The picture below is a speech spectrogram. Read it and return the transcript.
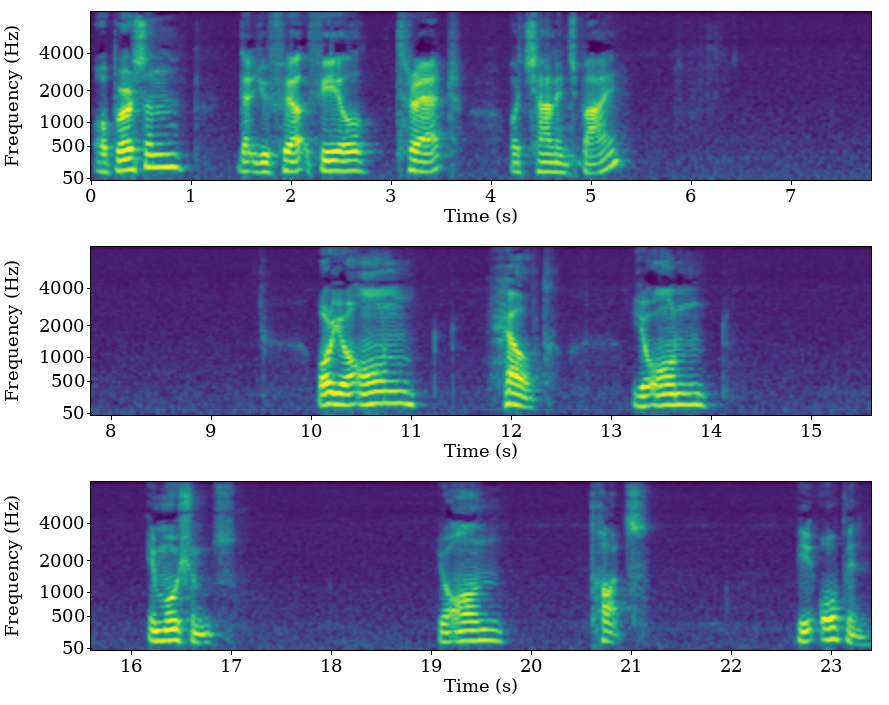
or person that you feel threat or challenged by or your own health your own emotions, your own thoughts. Be open.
